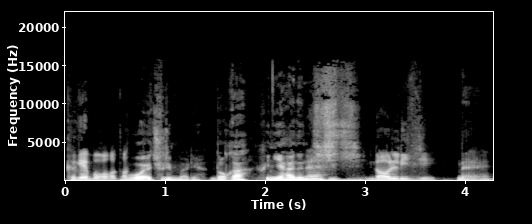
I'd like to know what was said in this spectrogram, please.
그게 뭐 어, 뭐의 줄임말이야? 너가 흔히 하는 네. 짓이지. 널리지. 네.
